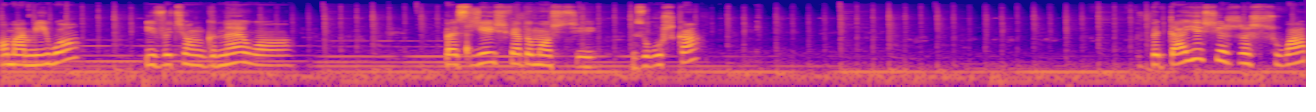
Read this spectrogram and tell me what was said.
omamiło i wyciągnęło bez jej świadomości z łóżka. Wydaje się, że szła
